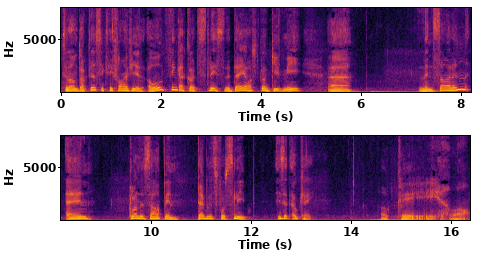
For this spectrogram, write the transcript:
So I'm doctor, 65 years old. Think I got stressed. The day hospital give me uh, Linsarin and clonazepam tablets for sleep. Is it okay? Okay, well,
